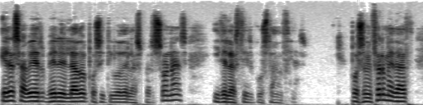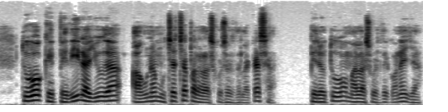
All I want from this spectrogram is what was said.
era saber ver el lado positivo de las personas y de las circunstancias. Por su enfermedad tuvo que pedir ayuda a una muchacha para las cosas de la casa, pero tuvo mala suerte con ella.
